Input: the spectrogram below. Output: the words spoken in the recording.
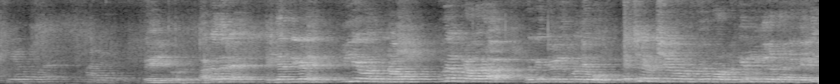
ಕುವೆಂಪು ಅವರ ವೆರಿ ಗುಡ್ ಹಾಗಾದರೆ ವಿದ್ಯಾರ್ಥಿಗಳೇ ಇಲ್ಲಿಯವರೆಗೂ ನಾವು ಕುವೆಂಪುರವರ ಬಗ್ಗೆ ತಿಳಿದುಕೊಂಡೆವು. ಹೆಚ್ಚಿನ ವಿಷಯಗಳನ್ನು ಕುವೆಂಪು ಅವರ ಬಗ್ಗೆ ಮುಂದಿನ ತರಗತಿಯಲ್ಲಿ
